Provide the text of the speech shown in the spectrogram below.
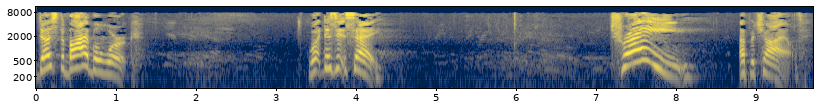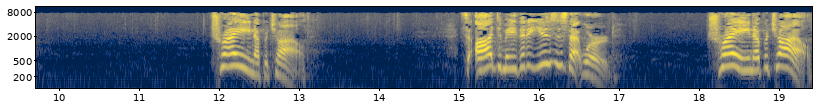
Does the Bible work? What does it say? Train up a child. Train up a child. It's odd to me that it uses that word. Train up a child.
